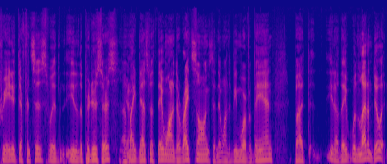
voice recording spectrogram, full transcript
creative differences with you know the producers, uh, Yeah. Mike Nesmith. They wanted to write songs and they wanted to be more of a band, but you know they wouldn't let them do it.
